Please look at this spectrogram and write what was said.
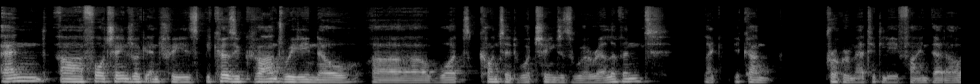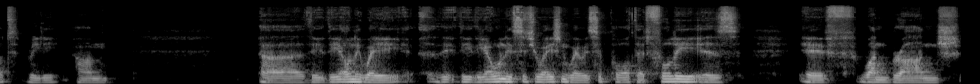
And uh, for changelog entries, because you can't really know uh, what content, what changes were relevant, like you can't programmatically find that out really. Um, uh, the the only way, the, the, the only situation where we support that fully is if one branch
